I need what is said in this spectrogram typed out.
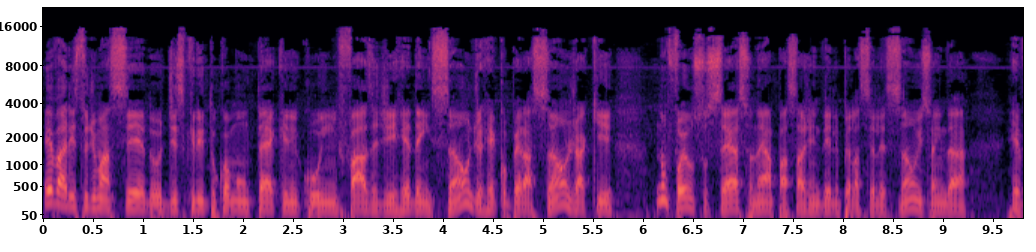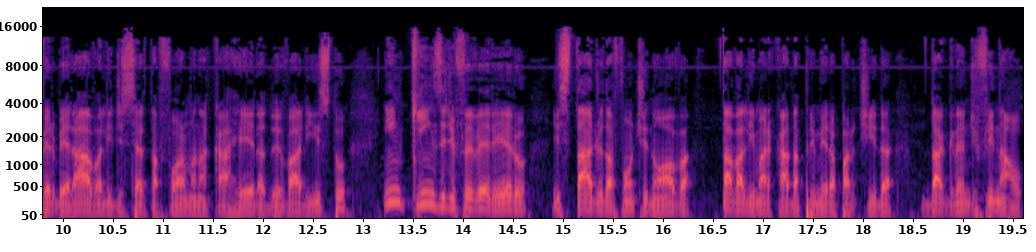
Evaristo de Macedo, descrito como um técnico em fase de redenção, de recuperação, já que não foi um sucesso né, a passagem dele pela seleção, isso ainda reverberava ali de certa forma na carreira do Evaristo. Em 15 de fevereiro, estádio da Fonte Nova, estava ali marcada a primeira partida da grande final.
